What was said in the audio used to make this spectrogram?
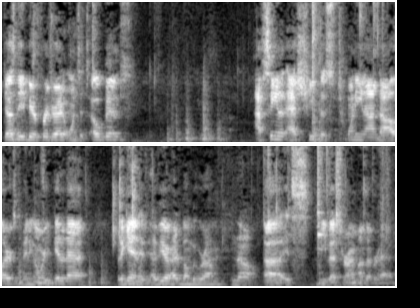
does need to be refrigerated once it's opened. I've seen it as cheap as $29, depending on where you get it at. But again, if, have you ever had Bumbu rum? No. Uh, it's the best rum I've ever had.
